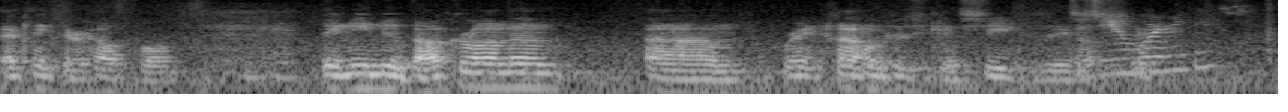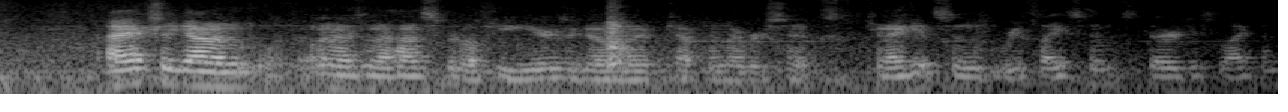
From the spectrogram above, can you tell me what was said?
I think they're helpful. They need new Velcro on them, um, right now, as you can see, because they don't. Did you wear these? I actually got them when I was in the hospital a few years ago, and I've kept them ever since. Can I get some replacements that are just like them?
